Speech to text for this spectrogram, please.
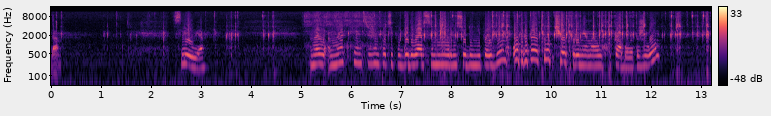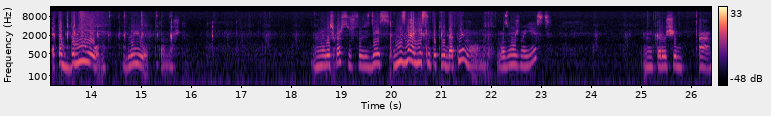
Да. Слил я. Но на какие-нибудь режим по типу Бедварса мы, наверное, сегодня не пойдем. О, так это тот чел, который у меня на УХК был. Это же он? Это блюет. Блюет, потому что... Мне даже кажется, что здесь... Не знаю, есть ли такие боты, но, возможно, есть. Короче... А.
